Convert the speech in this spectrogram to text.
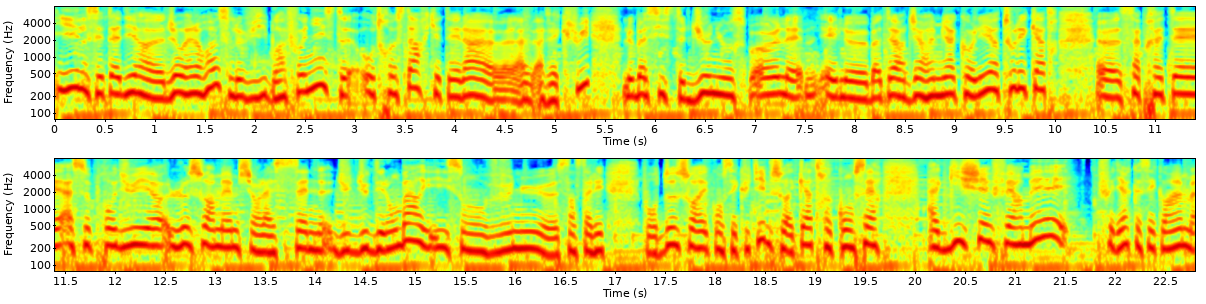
Hill, c'est-à-dire euh, Joel Ross, le vibraphoniste, autre star qui était là avec lui, le bassiste Junius Paul et, le batteur Jeremiah Collier. Tous les quatre s'apprêtaient à se produire le soir même sur la scène du Duc des Lombards. Sont venus euh, s'installer pour deux soirées consécutives, soit quatre concerts à guichet fermé. Il faut dire que c'est quand même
